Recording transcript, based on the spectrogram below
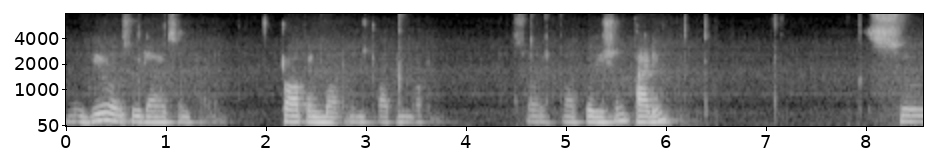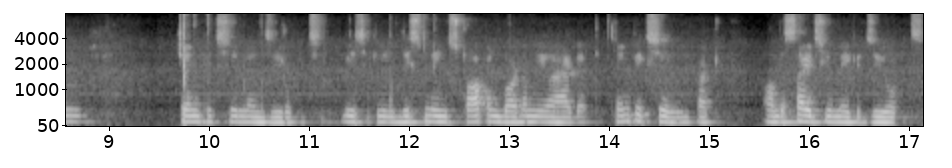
And here also we'll add some padding. Top and bottom top and bottom sorry not position padding. So 10 pixel and 0 pixel. Basically this means top and bottom you add 10 pixel but on the sides you make it 0 pixel.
